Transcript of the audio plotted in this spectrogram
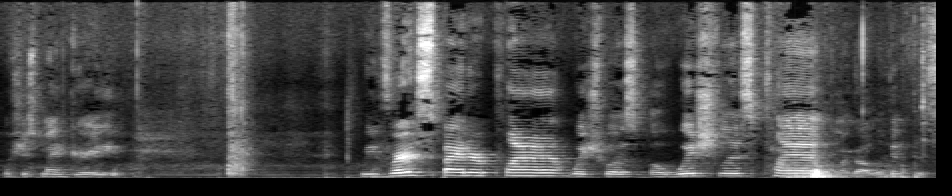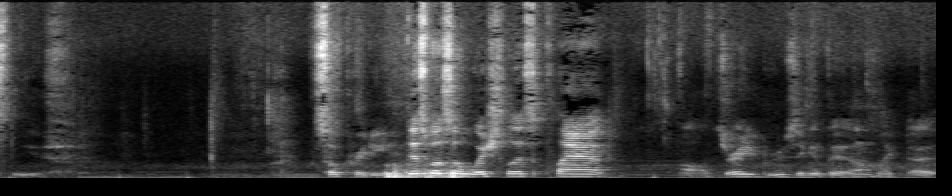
which is my great reverse spider plant, which was a wish list plant. Oh my god, look at this leaf. So pretty. This was a wish list plant. Oh, it's already bruising a bit. I don't like that.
